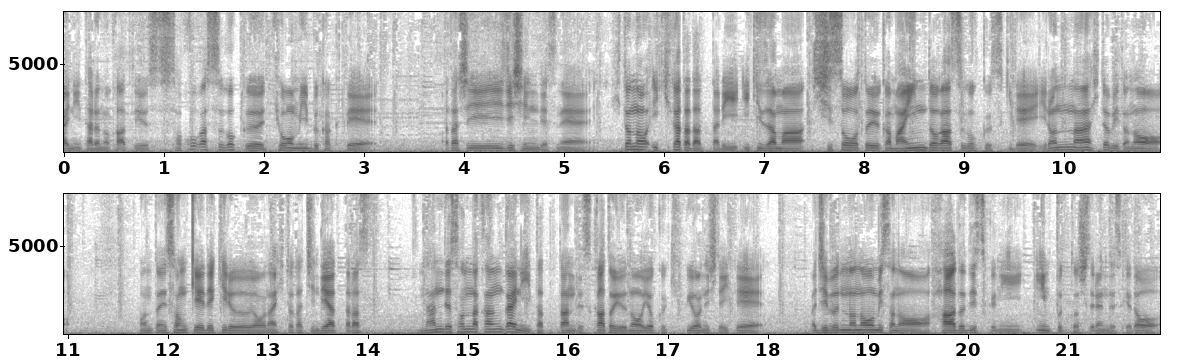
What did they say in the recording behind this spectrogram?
えに至るのかというそこがすごく興味深くて私自身ですね人の生き方だったり生き様思想というかマインドがすごく好きでいろんな人々の本当に尊敬できるような人たちに出会ったらなんでそんな考えに至ったんですか？というのをよく聞くようにしていて自分の脳みそのハードディスクにインプットしてるんですけど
